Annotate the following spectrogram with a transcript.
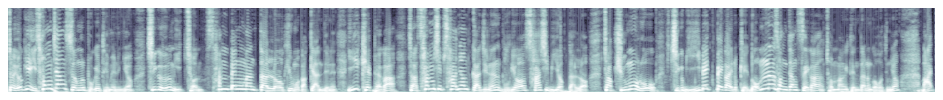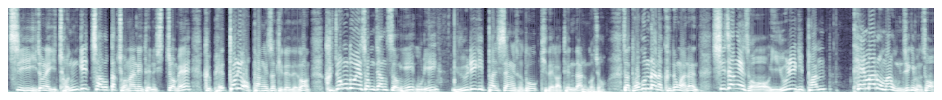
자, 여기에 이 성장성을 보게 되면은요. 지금 2,300만 달러 규모밖에 안 되는 이 캐페가 자, 34년까지는 무려 42억 달러. 자, 규모로 지금 200배가 이렇게 넘는 성장세가 전망이 된다는 거거든요. 마치 이전에 이 전기차로 딱 전환이 되는 시점에 그 배터리 업황에서 기대되던 그 정도의 성장성이 우리 유리기판 시장에서도 기대가 된다는 거죠. 자, 더군다나 그동안은 시장에서 이 유리기판 테마로만 움직이면서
